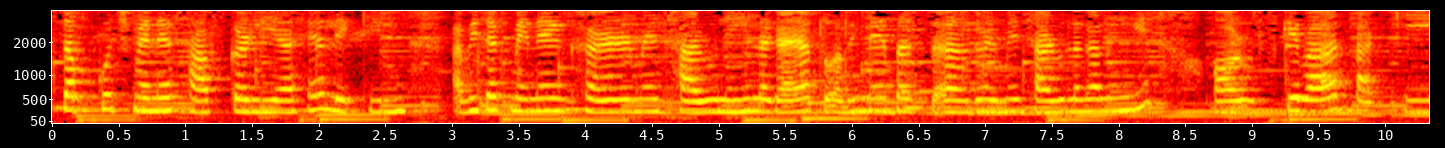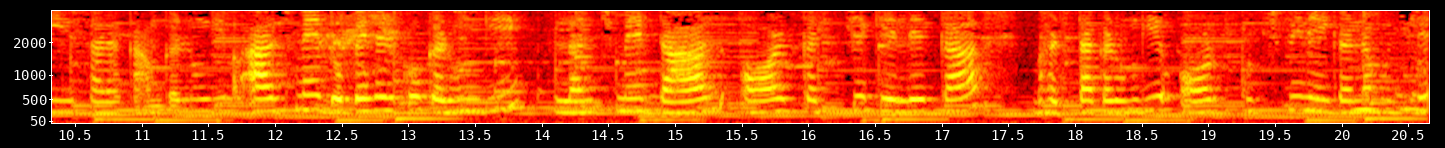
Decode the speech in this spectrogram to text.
सब कुछ मैंने साफ़ कर लिया है। लेकिन अभी तक मैंने घर में झाड़ू नहीं लगाया तो अभी मैं बस घर में झाड़ू लगा लूँगी और उसके बाद बाकी सारा काम कर लूँगी। आज मैं दोपहर को करूँगी लंच में दाल और कच्चे केले का भरता करूँगी और कुछ भी नहीं करना मुझे।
